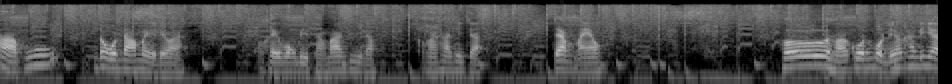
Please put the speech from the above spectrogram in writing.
หาผู้โดนดาเมจดีกว่าโอเควงบีบทางบ้านพี่เนาะก็ค่อนข้างที่จะแจ่มแมวเฮ้ยหาคนบทนี้ค่อนข้างที่จะ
